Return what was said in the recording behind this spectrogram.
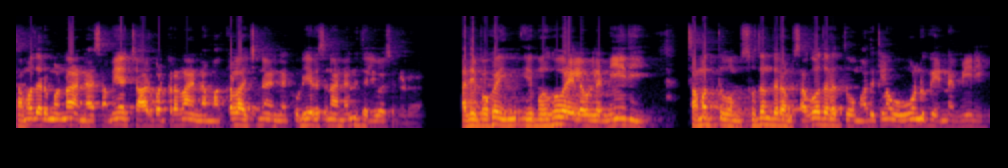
சமதர்மம்னா என்ன? சமய சார்பற்றனா என்ன? மக்களாட்சினா என்ன? குடியரசுனா என்னன்னு தெளிவாக சொல்லிடுவேன். அதே போக இந்த உள்ள நீதி சமத்துவம் சுதந்திரம் சகோதரத்துவம் அதுக்கெல்லாம் ஒவ்வொன்றுக்கும் என்ன மீனிங்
